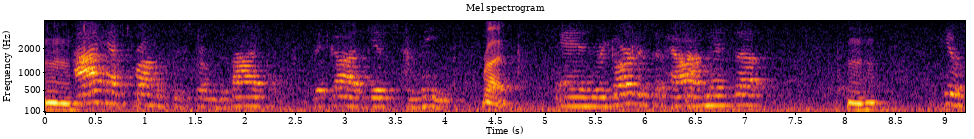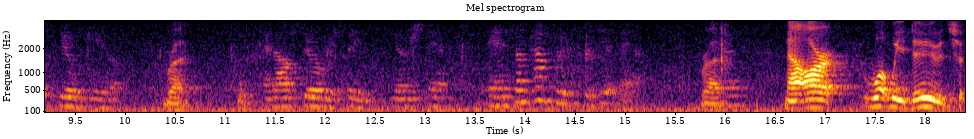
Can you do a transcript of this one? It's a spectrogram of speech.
Mm. I have promises from the Bible that God gives to me. Right. And regardless of how I mess up, Mm-hmm. He'll still give, Right. and I'll still receive, you understand? And sometimes we forget that. Right. Now, our, what we do, cho-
